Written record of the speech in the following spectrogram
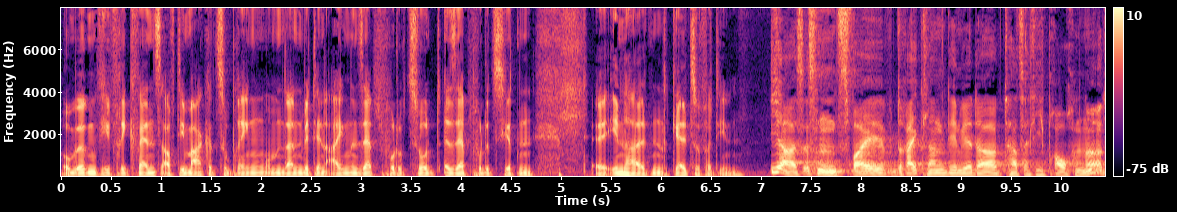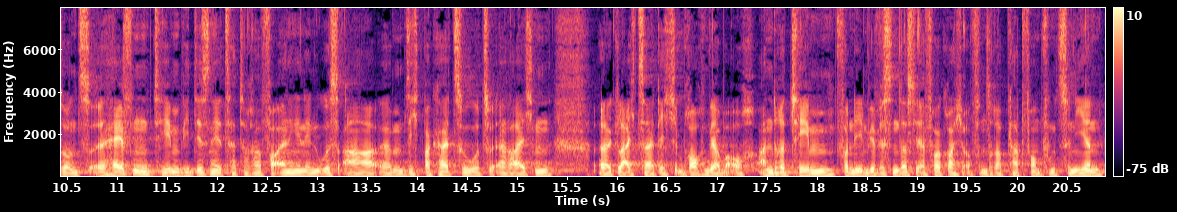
um irgendwie Frequenz auf die Marke zu bringen, um dann mit den eigenen Selbstproduktion, äh, selbstproduzierten Inhalten Geld zu verdienen? Ja, es ist ein Zwei-Dreiklang, den wir da tatsächlich brauchen. Ne? Also uns äh, helfen Themen wie Disney etc. vor allen Dingen in den USA ähm, Sichtbarkeit zu, zu erreichen. Äh, gleichzeitig brauchen wir aber auch andere Themen, von denen wir wissen, dass sie erfolgreich auf unserer Plattform funktionieren.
